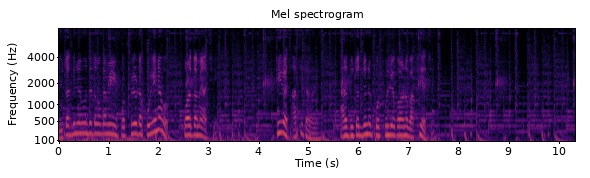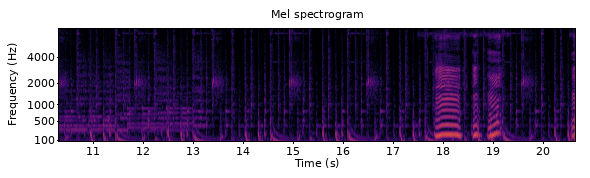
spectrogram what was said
দু চার দিনের মধ্যে তোমাকে আমি পোর্টফোলিওটা করিয়ে নেব পরে তো আমি আছি। ঠিক আছে আছি তাহলে। আর দু চার জনের পোর্টফোলিও করানো বাকি আছে। কি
